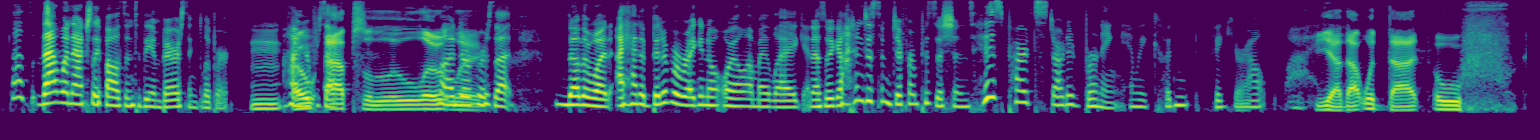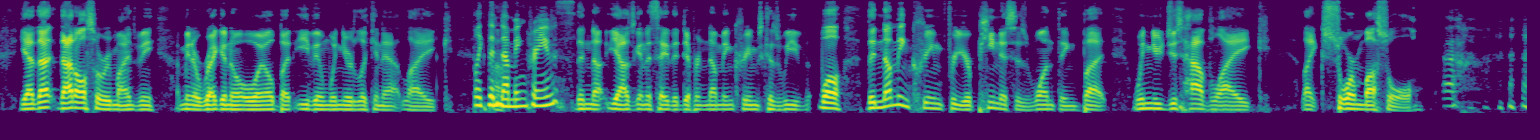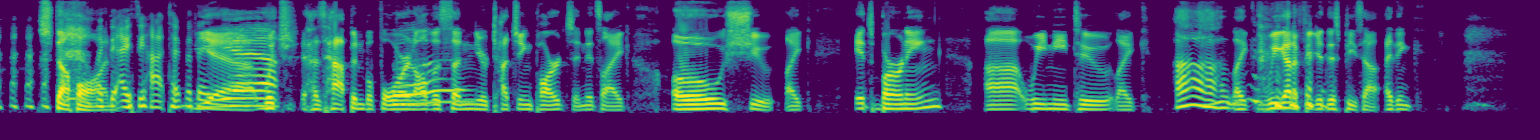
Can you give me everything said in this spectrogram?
That's that one actually falls into the embarrassing blooper. mm, Hundred oh, percent. absolutely. Hundred percent. Another one. I had a bit of oregano oil on my leg, and as we got into some different positions, his parts started burning, and we couldn't figure out why. Yeah, that would that. Oof. Yeah, that that also reminds me. I mean, oregano oil, but even when you're looking at like Like the numbing creams. the nu- yeah, I was gonna say the different numbing creams because we've well, the numbing cream for your penis is one thing, but when you just have like like sore muscle stuff on, Like the icy hot type of thing. yeah, Yeah. which has happened before, and all of a sudden you're touching parts, and it's like, oh shoot, like it's burning. Uh, we need to like ah, like we got to figure this piece out. I think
